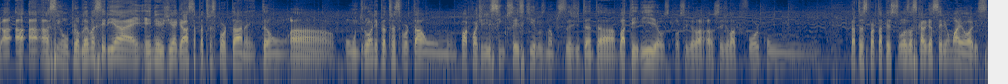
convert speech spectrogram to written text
a- a- assim, o problema seria a energia gasta para transportar, né? Então, um drone para transportar um pacote de 5, 6 quilos não precisa de tanta bateria, ou, ou seja, lá, ou seja lá o que for, com para transportar pessoas as cargas seriam maiores.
